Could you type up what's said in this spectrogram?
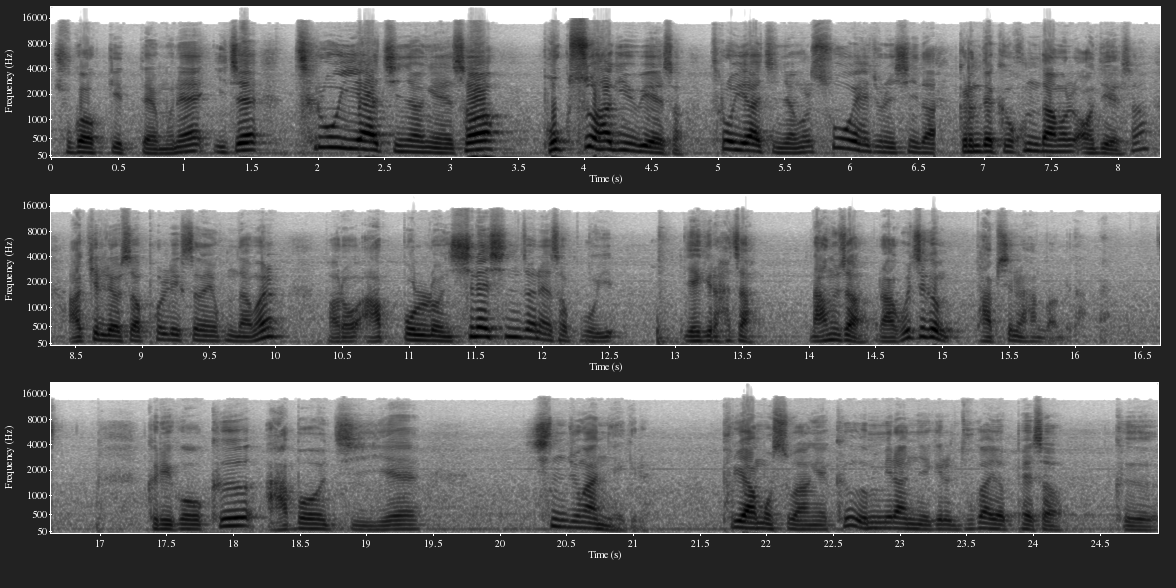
죽었기 때문에 이제 트로이아 진영에서 복수하기 위해서 트로이아 진영을 수호해 주는 신이다. 그런데 그 혼담을 어디에서 아킬레우스와 폴릭스의 혼담을 바로 아폴론 신의 신전에서 얘기를 하자. 나누자라고 지금 답신을 한 겁니다. 그리고 그 아버지의 신중한 얘기를 프리아모스 왕의 그 은밀한 얘기를 누가 옆에서 그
